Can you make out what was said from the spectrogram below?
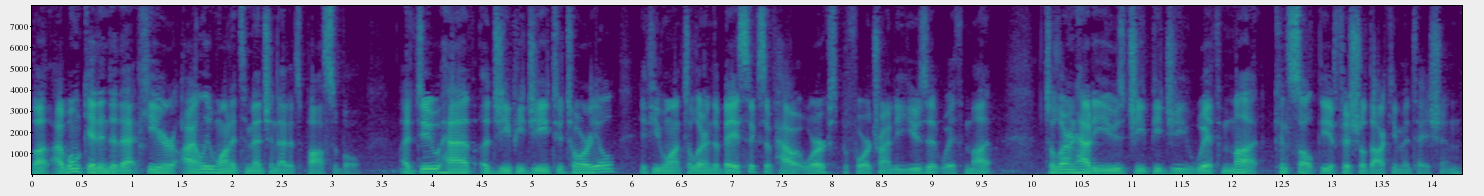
but I won't get into that here. I only wanted to mention that it's possible. I do have a GPG tutorial if you want to learn the basics of how it works before trying to use it with Mutt. To learn how to use GPG with Mutt, consult the official documentation.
